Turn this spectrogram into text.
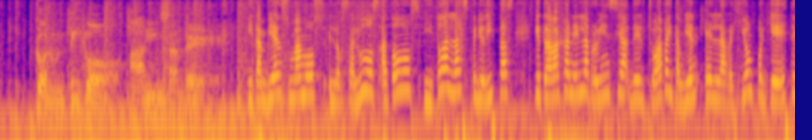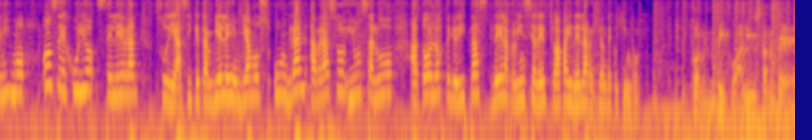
Contigo al instante. Y también sumamos los saludos a todos y todas las periodistas que trabajan en la provincia del Choapa y también en la región, porque este mismo 11 de julio celebran su día. Así que también les enviamos un gran abrazo y un saludo a todos los periodistas de la provincia del Choapa y de la región de Coquimbo. Contigo al instante.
